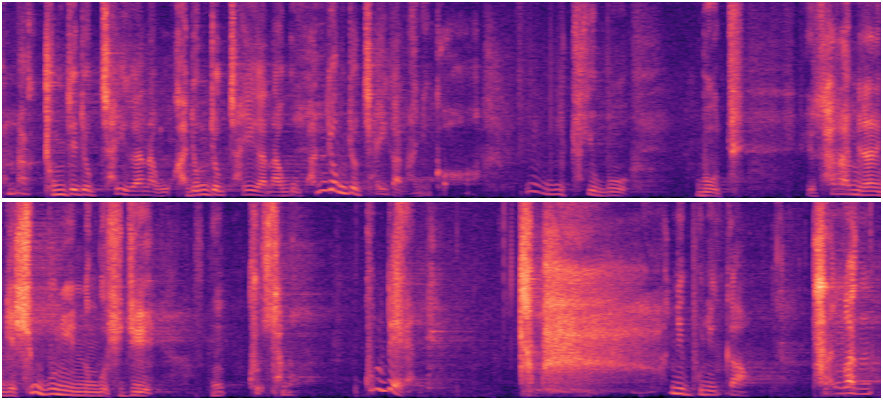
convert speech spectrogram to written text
워낙 경제적 차이가 나고 가정적 차이가 나고 환경적 차이가 나니까 어떻게 뭐, 뭐 사람이라는 게 신분이 있는 것이지 어? 그렇잖아. 근데 가만히 보니까 다른 건다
